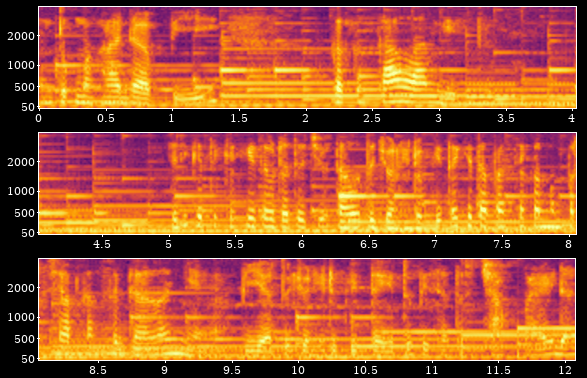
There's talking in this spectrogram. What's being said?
untuk menghadapi kekekalan gitu. Jadi ketika kita udah tuju, tahu tujuan hidup kita, kita pasti akan mempersiapkan segalanya biar tujuan hidup kita itu bisa tercapai dan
